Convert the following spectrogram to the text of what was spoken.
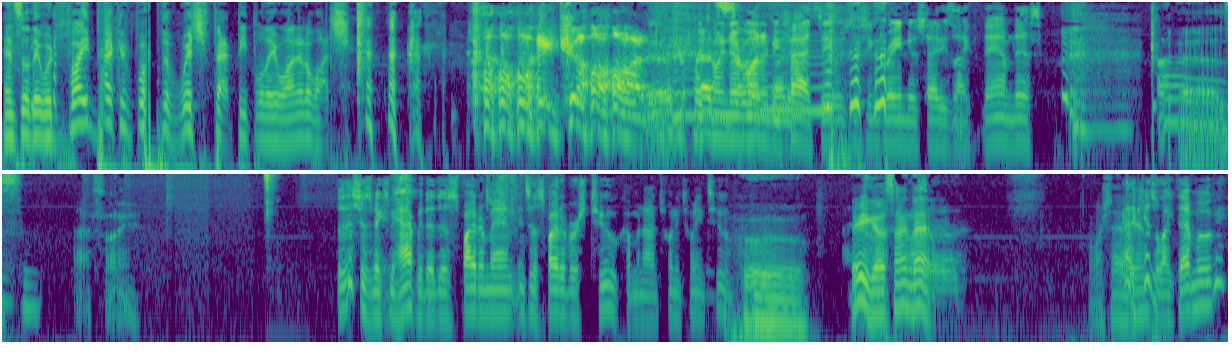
and so they would fight back and forth of which fat people they wanted to watch. Oh my god! That's Tony never wanted to be fat. See, it was just ingrained in his head. He's like, "Damn this." Yes. That's funny. So this just makes me happy that there's Spider-Man Into the Spider-Verse 2 coming out in 2022. Ooh. There you go. Sign that. Watch that Yeah, the kids will like that movie.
